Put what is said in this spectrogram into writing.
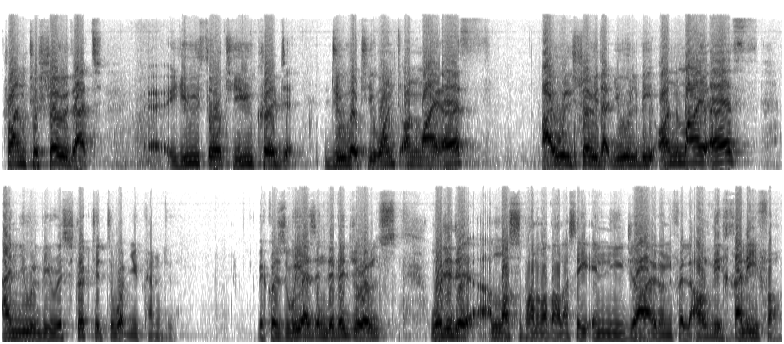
Trying to show that uh, you thought you could do what you want on my earth. I will show you that you will be on my earth and you will be restricted to what you can do. Because we as individuals, what did Allah subhanahu wa ta'ala say? Inni ja'ilun fil ardi khalifa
